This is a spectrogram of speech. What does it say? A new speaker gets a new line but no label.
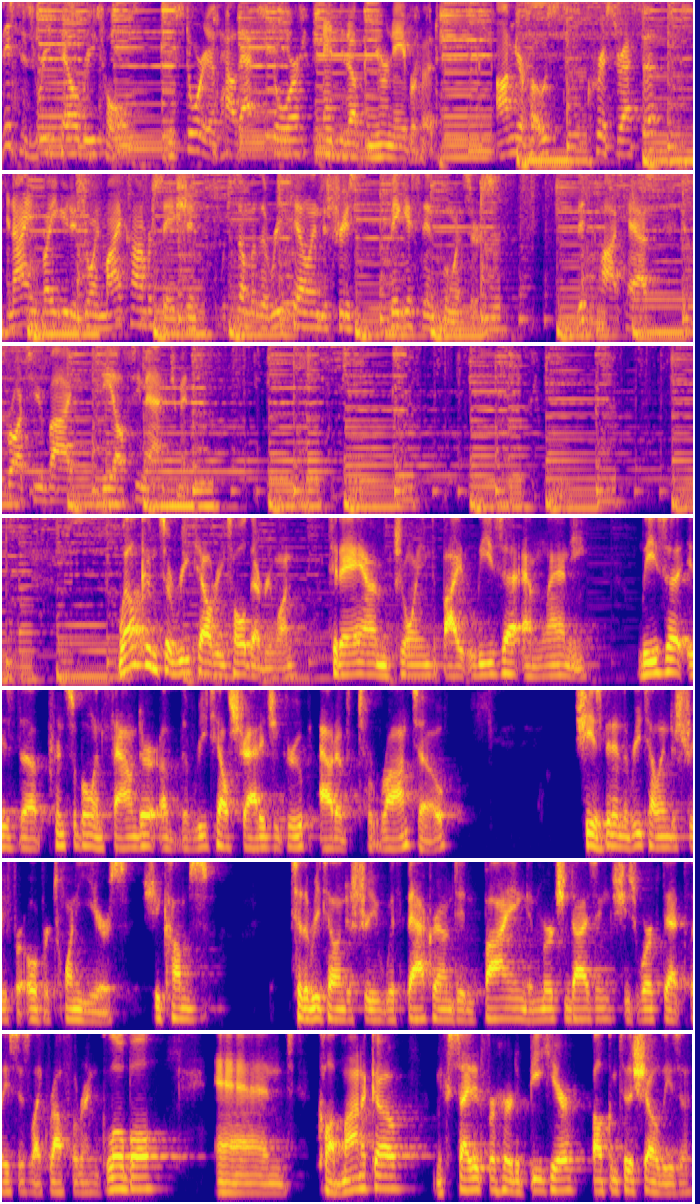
This is Retail Retold, the story of how that store ended up in your neighborhood. I'm your host, Chris Ressa, and I invite you to join my conversation with some of the retail industry's biggest influencers. This podcast is brought to you by DLC Management. Welcome to Retail Retold, everyone. Today I'm joined by Lisa Amlani. Lisa is the principal and founder of the Retail Strategy Group out of Toronto. She has been in the retail industry for over 20 years. She comes to the retail industry with background in buying and merchandising. She's worked at places like Ralph Lauren Global and Club Monaco. I'm excited for her to be here. Welcome to the show, Lisa.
